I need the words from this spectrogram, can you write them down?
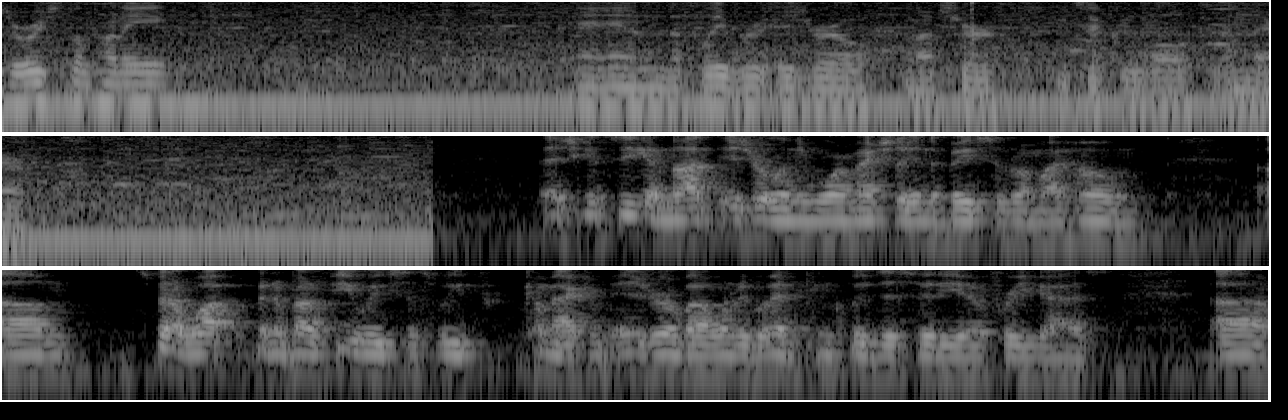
Jerusalem honey. And the flavor Israel, I'm not sure. exactly while it's in there. As you can see, I'm not Israel anymore. I'm actually in the basement of my home. Um, it's been a while, been about a few weeks since we've come back from Israel, but I wanted to go ahead and conclude this video for you guys. Uh,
